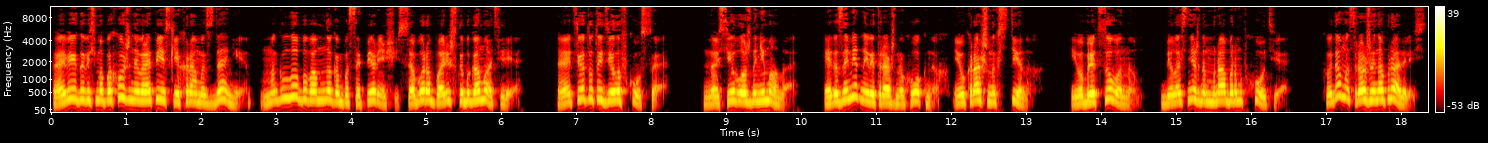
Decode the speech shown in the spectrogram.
По виду весьма похоже на европейские храмы здания, могло бы во многом посоперничать с собором Парижской Богоматери. Хотя тут и дело вкуса. Но сил вложено немало. Это заметно в витражных окнах и украшенных стенах, и в облицованном белоснежным мрамором входе, куда мы сразу же и направились.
